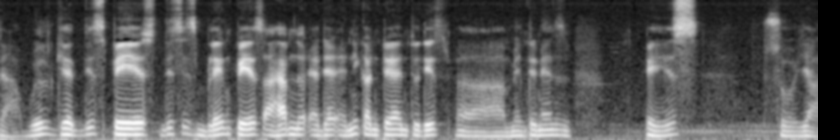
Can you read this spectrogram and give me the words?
yeah we'll get this page this is blank page i have not added any content to this uh, maintenance page so yeah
